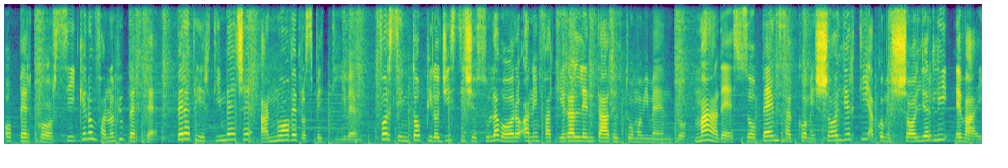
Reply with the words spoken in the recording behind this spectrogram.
o percorsi che non fanno più per te, per aprirti invece a nuove prospettive. Forse intoppi logistici o sul lavoro hanno infatti rallentato il tuo movimento, ma adesso pensa a come scioglierti, a come scioglierli e vai.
